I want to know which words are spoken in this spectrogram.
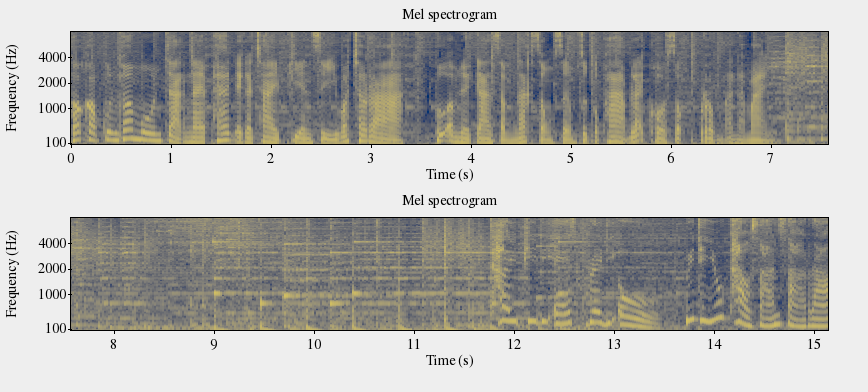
ขอขอบคุณข้อมูลจากนายแพทย์เอกชัยเพียรศรีวัชรา ผู้อำนวยการสำนักส่งเสริมสุขภาพและโฆษกกรมอนามัย ไทย PBS Radio วิทยุข่าวสารสาระ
